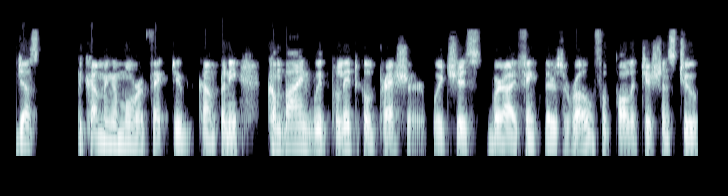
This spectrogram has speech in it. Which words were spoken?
just becoming a more effective company, combined with political pressure, which is where I think there's a role for politicians to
